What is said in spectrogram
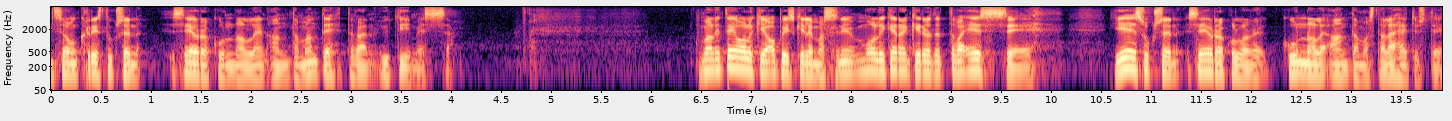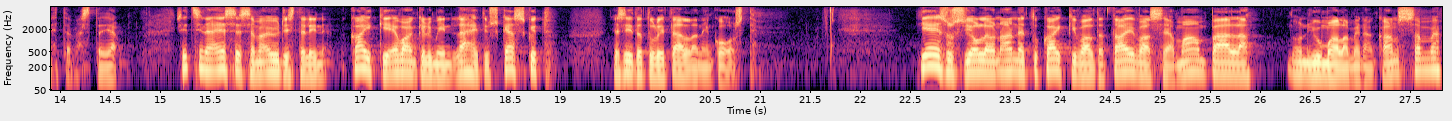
se on Kristuksen seurakunnalleen antaman tehtävän ytimessä. Kun mä olin teologia opiskelemassa, niin mulla oli kerran kirjoitettava essee Jeesuksen seurakunnalle antamasta lähetystehtävästä. Ja sitten siinä esseessä mä yhdistelin kaikki evankeliumin lähetyskäskyt ja siitä tuli tällainen kooste. Jeesus, jolle on annettu kaikki valta taivaassa ja maan päällä, on Jumala meidän kanssamme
